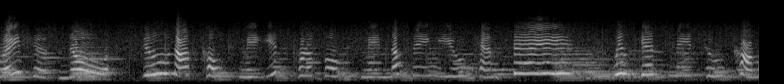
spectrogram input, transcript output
gracious, no. Do not coax me, it provokes me. Nothing you can say will get me to come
